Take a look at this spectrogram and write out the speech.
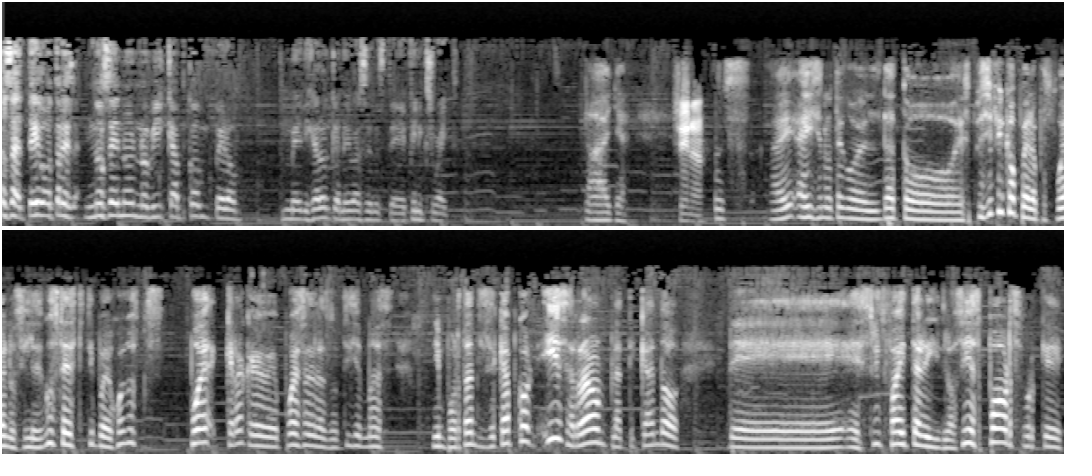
o sea, te digo otra vez, no sé, no, no vi Capcom, pero me dijeron que no iba a ser este Phoenix Wright. Ah, ya. Sí, no. Pues ahí, ahí sí no tengo el dato específico, pero pues bueno, si les gusta este tipo de juegos, pues puede, creo que puede ser de las noticias más importantes de Capcom. Y cerraron platicando de Street Fighter y los eSports, porque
